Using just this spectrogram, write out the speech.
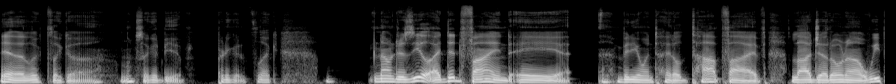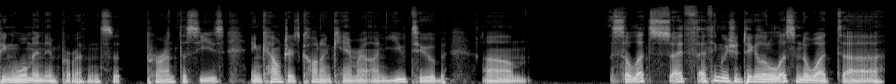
Yeah, that looked like a looks like it'd be a pretty good flick. Now, Jazeel, I did find a video entitled "Top Five La Llorona Weeping Woman" in parentheses, parentheses encounters caught on camera on YouTube. Um, so let's. I, th- I think we should take a little listen to what uh,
